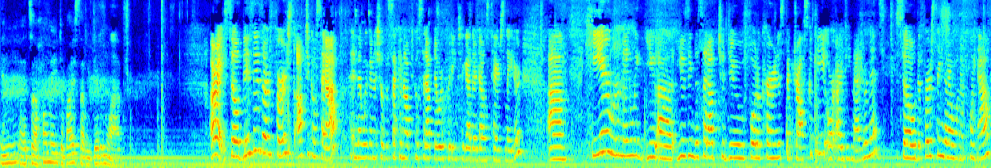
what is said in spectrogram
in, it's a homemade device that we did in lab. All right, so this is our first optical setup, and then we're gonna show the second optical setup that we're putting together downstairs later. Um, here we're mainly uh, using the setup to do photocurrent spectroscopy or IV measurements. So the first thing that I want to point out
